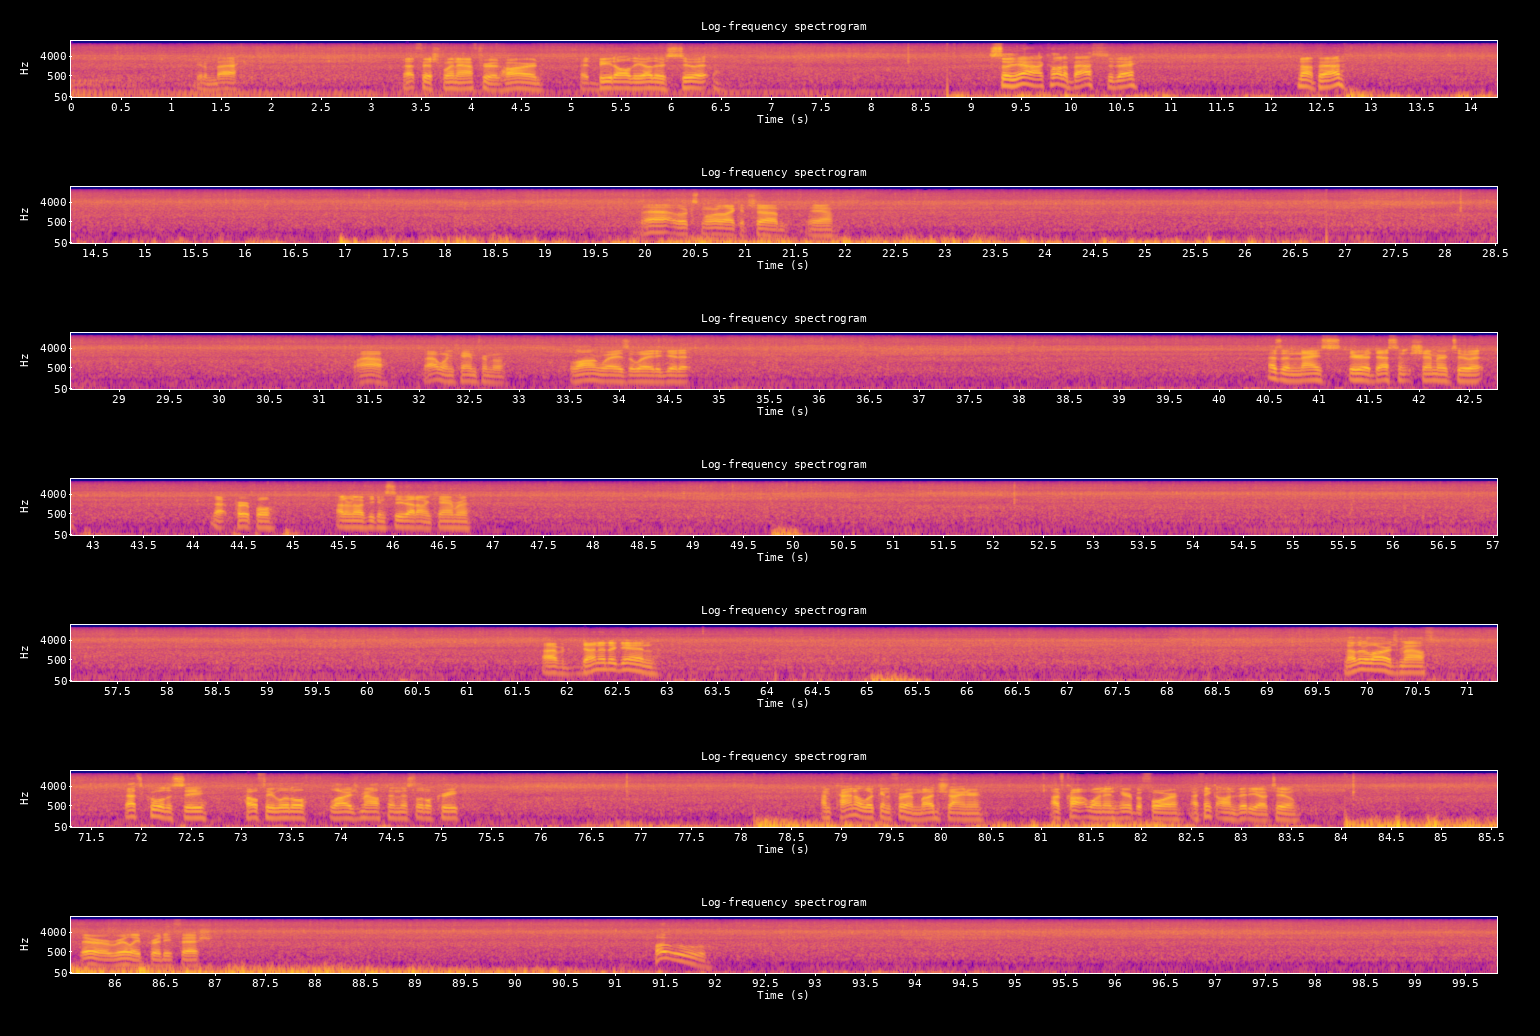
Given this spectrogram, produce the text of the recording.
Get him back. That fish went after it hard. It beat all the others to it. So yeah, I caught a bass today. Not bad. That looks more like a chub, yeah. Wow, that one came from a long ways away to get it. Has a nice iridescent shimmer to it. That purple. I don't know if you can see that on camera. I've done it again. Another largemouth. That's cool to see. Healthy little largemouth in this little creek. I'm kind of looking for a mud shiner. I've caught one in here before, I think on video too. They're a really pretty fish. Whoa!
